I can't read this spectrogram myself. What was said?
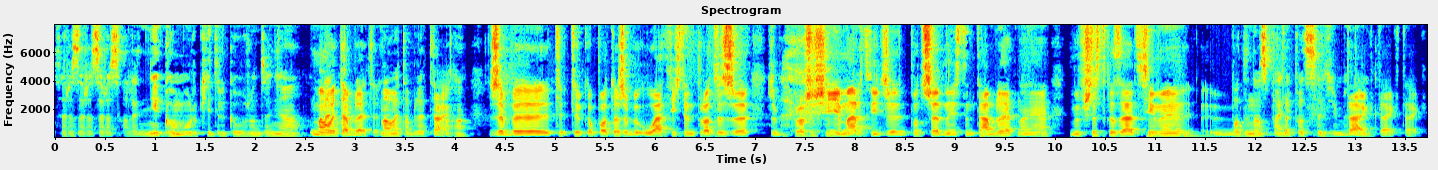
Zaraz, zaraz, zaraz, ale nie komórki, tylko urządzenia? Małe tablety. Małe tablety, tak. Aha. Żeby, ty, tylko po to, żeby ułatwić ten proces, że proszę się nie martwić, że potrzebny jest ten tablet, no nie? My wszystko załatwimy. Pod nos pani podsadzimy. Tak, tak, tak, tak.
